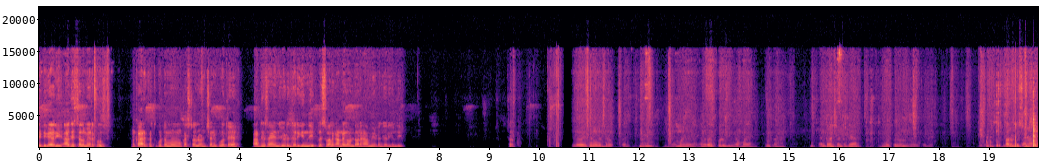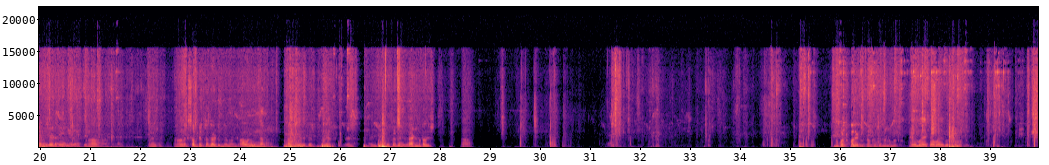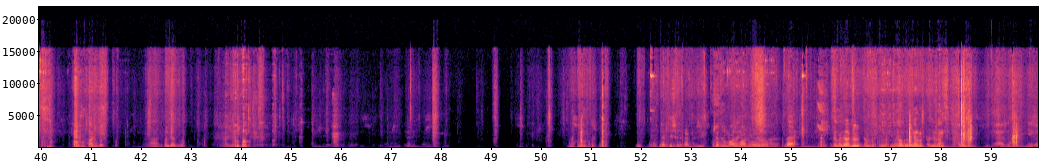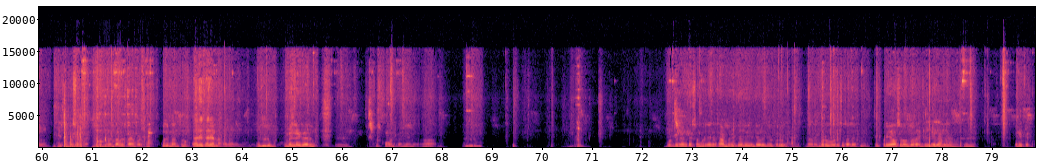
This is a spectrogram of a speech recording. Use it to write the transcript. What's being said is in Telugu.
రెడ్డి గారి ఆదేశాల మేరకు మన కార్యకర్త కుటుంబం కష్టాల్లో చనిపోతే ఆర్థిక సాయం చేయడం జరిగింది ప్లస్ వాళ్ళకి అండగా ఉంటామని హామీ ఇవ్వడం జరిగింది. ఎంత వయసు ఉంటుంది? ఆరోగ్య సభ్యత్వం కార్డు ఉందా మనకి. నువ్వు పట్టుకోలేదు సభ్యత్వం కార్డు పట్టుకో. చేతులు మాలు మాట కుదిరినంతలో సరే సరే అన్న. ఎమ్మెల్యే గారు చూసుకోమంటారు? నేను బొడ్డు వెంకటేశ్వర గుడి దగ్గర సాంబిరెడ్డి వాళ్ళు అంటే ఎవరైనా చెబుతారు? నా నెంబర్ కూడా ఇస్తాలే. ఇప్పుడు ఏ అవసరం ఉందో రండి ఎనీ టైం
